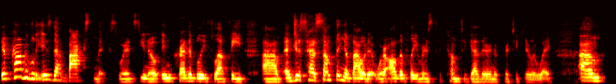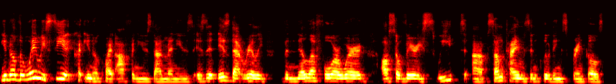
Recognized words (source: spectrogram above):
it probably is that boxed mix where it's you know incredibly fluffy um, and just has something about it where all the flavors come together in a particular way. Um, you know the way we see it, you know, quite often used on menus is it is that really vanilla forward, also very sweet, uh, sometimes including sprinkles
